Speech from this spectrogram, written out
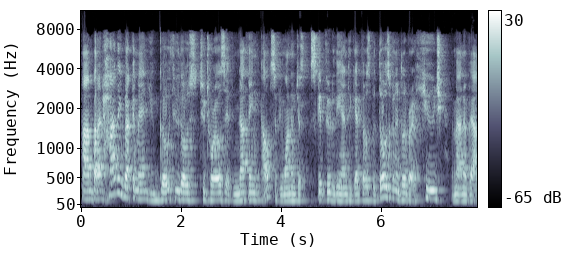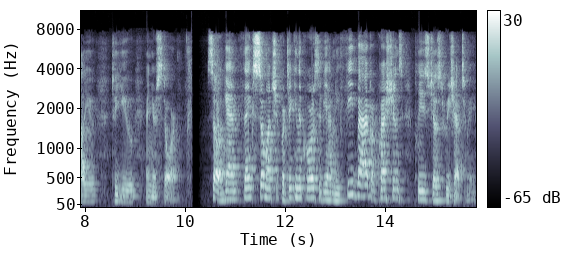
Um, but I'd highly recommend you go through those tutorials if nothing else, if you want to just skip through to the end to get those. But those are going to deliver a huge amount of value to you and your store. So again, thanks so much for taking the course. If you have any feedback or questions, please just reach out to me.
